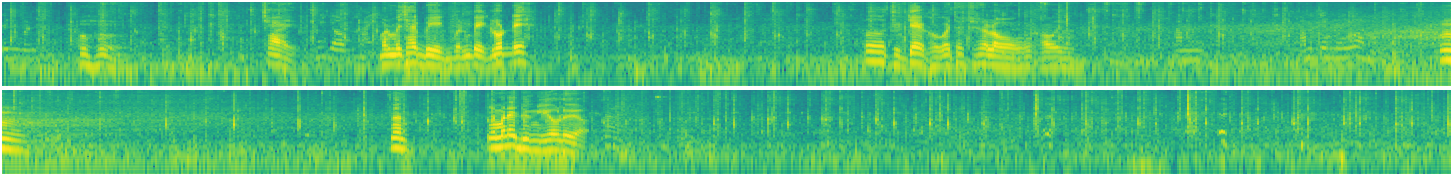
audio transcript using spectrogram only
ดึงมันอื้อหือใช่ ไม่ยอมใครมันไม่ใช่เบรกเหมือนเบรกรถเด้เออถึงแก้เขาก็จะชะลอของเขาเองทำ ทำจนรู้ว่ามันอืม นั่น ยังไม่ได้ดึงเลี้ยวเลยอะใช่ไป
